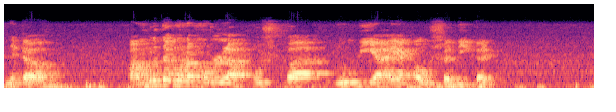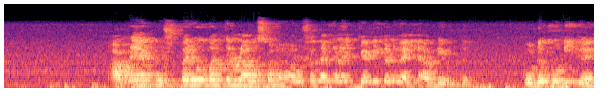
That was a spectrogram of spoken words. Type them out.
എന്നിട്ടോ അമൃത ഗുണമുള്ള പുഷ്പരൂപിയായ ഔഷധികൾ അവിടെ പുഷ്പരൂപത്തിലുള്ള ഔഷധങ്ങൾ ചെടികളും എല്ലാം അവിടെയുണ്ട് കൊടുമുടികൾ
